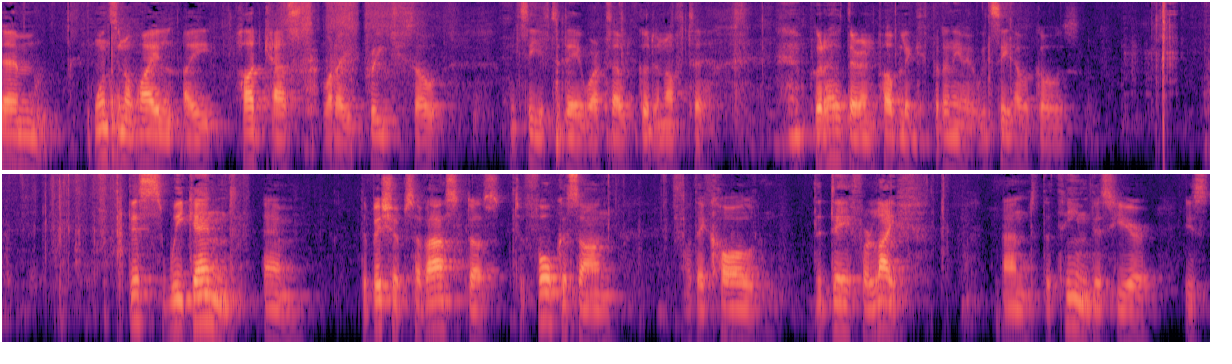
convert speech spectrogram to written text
Um, once in a while, I podcast what I preach, so we'll see if today works out good enough to put out there in public. But anyway, we'll see how it goes. This weekend, um, the bishops have asked us to focus on what they call the Day for Life. And the theme this year is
